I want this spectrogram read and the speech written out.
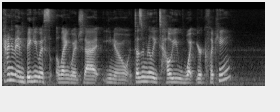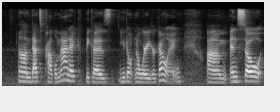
kind of ambiguous language that you know doesn't really tell you what you're clicking um, that's problematic because you don't know where you're going. Um, and so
